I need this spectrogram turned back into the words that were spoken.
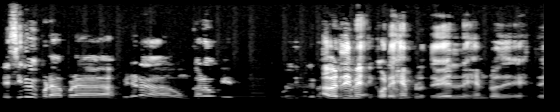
Te sirve para, para aspirar a un cargo que, por último, que no a ver, dime, político, por ¿no? ejemplo, te doy el ejemplo de este,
